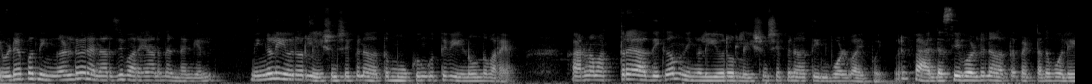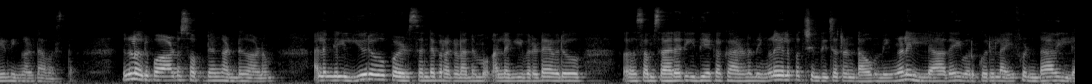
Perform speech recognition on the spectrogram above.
ഇവിടെ ഇപ്പോൾ നിങ്ങളുടെ ഒരു എനർജി പറയുകയാണെന്നുണ്ടെങ്കിൽ നിങ്ങൾ ഈ ഒരു റിലേഷൻഷിപ്പിനകത്ത് മൂക്കും കുത്തി വീണു എന്ന് പറയാം. കാരണം അത്രയധികം നിങ്ങൾ ഈ ഒരു റിലേഷൻഷിപ്പിനകത്ത് ഇൻവോൾവ് ആയിപ്പോയി. ഒരു ഫാന്റസി വേൾഡിനകത്ത് പെട്ടതുപോലെ നിങ്ങളുടെ അവസ്ഥ. നിങ്ങൾ ഒരുപാട് സ്വപ്നം കണ്ടു കാണും. അല്ലെങ്കിൽ ഈ ഒരു പേഴ്സന്റെ പ്രകടനം അല്ലെങ്കിൽ ഇവരുടെ ഒരു സംസാര രീതിയൊക്കെ കാരണം നിങ്ങൾ ചിലപ്പോൾ ചിന്തിച്ചിട്ടുണ്ടാവും. നിങ്ങളില്ലാതെ ഇവർക്കൊരു ലൈഫ് ഉണ്ടാവില്ല.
